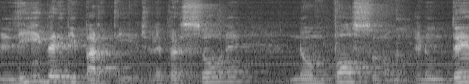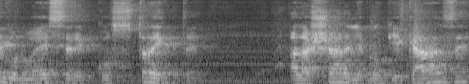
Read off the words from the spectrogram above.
liberi di partire, cioè le persone non possono e non devono essere costrette a lasciare le proprie case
